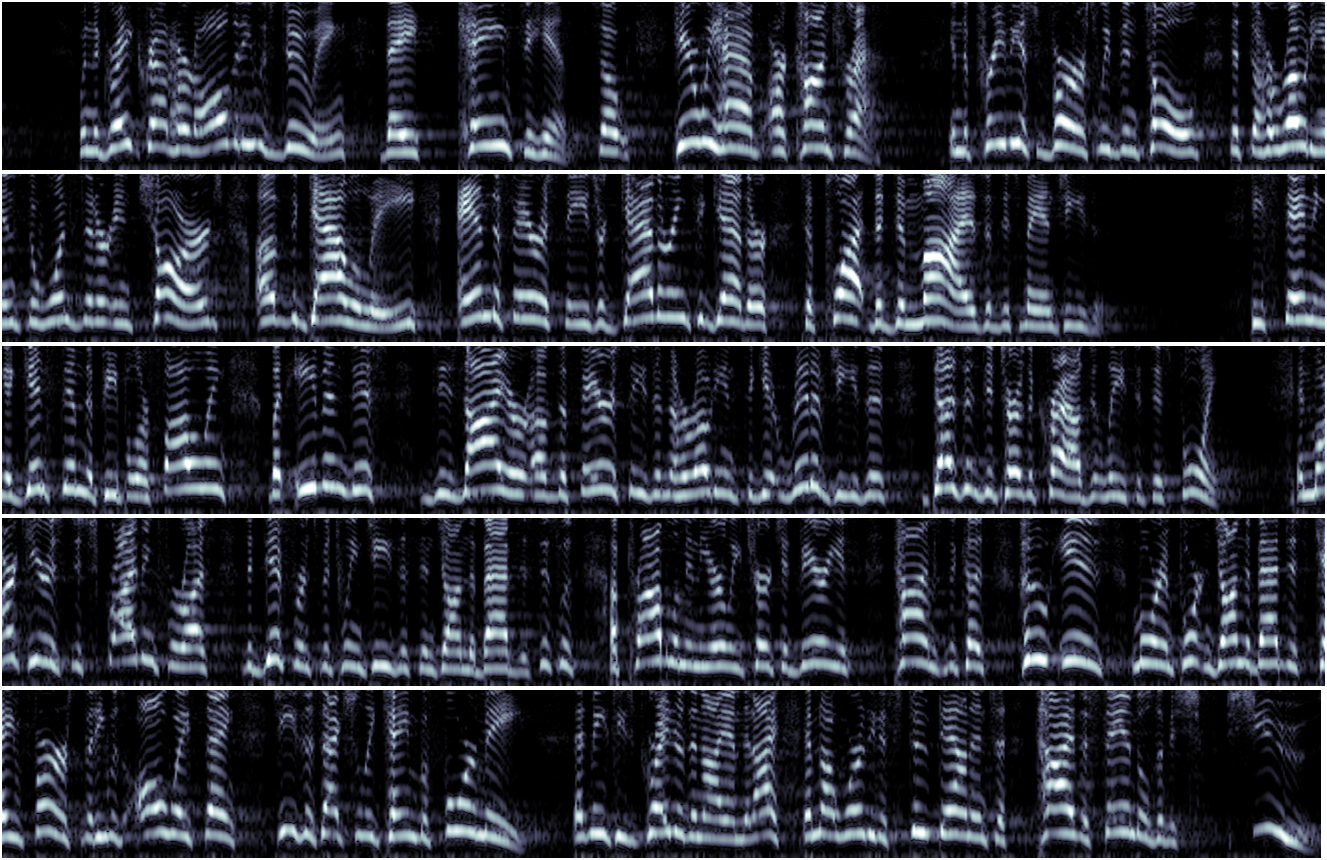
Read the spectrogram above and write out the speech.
When the great crowd heard all that he was doing, they came to him. So here we have our contrast. In the previous verse, we've been told that the Herodians, the ones that are in charge of the Galilee, and the Pharisees are gathering together to plot the demise of this man Jesus. He's standing against them, the people are following, but even this desire of the Pharisees and the Herodians to get rid of Jesus doesn't deter the crowds, at least at this point. And Mark here is describing for us the difference between Jesus and John the Baptist. This was a problem in the early church at various times because who is more important? John the Baptist came first, but he was always saying, Jesus actually came before me. That means he's greater than I am, that I am not worthy to stoop down and to tie the sandals of his shoes.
